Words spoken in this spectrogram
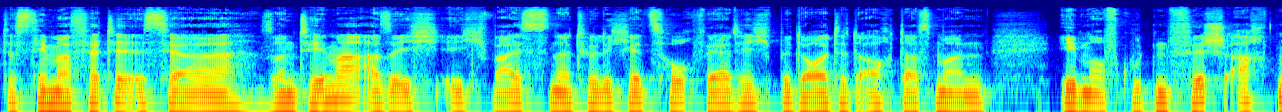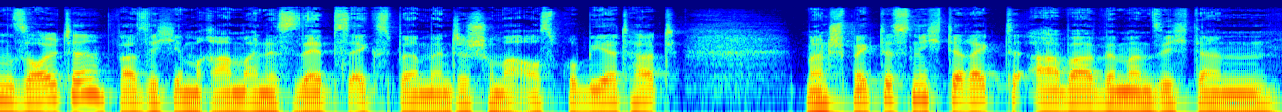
das Thema Fette ist ja so ein Thema. Also ich, ich weiß natürlich jetzt hochwertig bedeutet auch, dass man eben auf guten Fisch achten sollte, was ich im Rahmen eines Selbstexperimentes schon mal ausprobiert hat. Man schmeckt es nicht direkt, aber wenn man sich dann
